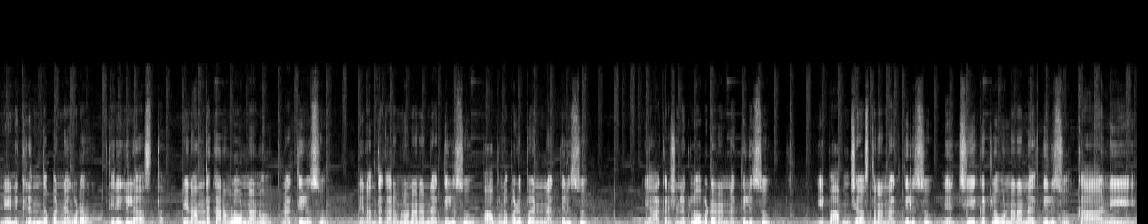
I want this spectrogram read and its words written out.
నేను క్రింద పన్నా కూడా తిరిగి లేస్తా. నేను అంధకారంలో ఉన్నాను నాకు తెలుసు. నేను అంధకారంలో ఉన్నానని నాకు తెలుసు. పాపంలో పడిపోయానని నాకు తెలుసు. ఈ ఆకర్షణలకు లోబడ్డానని నాకు తెలుసు. ఈ పాపం చేస్తానని నాకు తెలుసు. నేను చీకట్లో ఉన్నానని నాకు తెలుసు. కానీ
